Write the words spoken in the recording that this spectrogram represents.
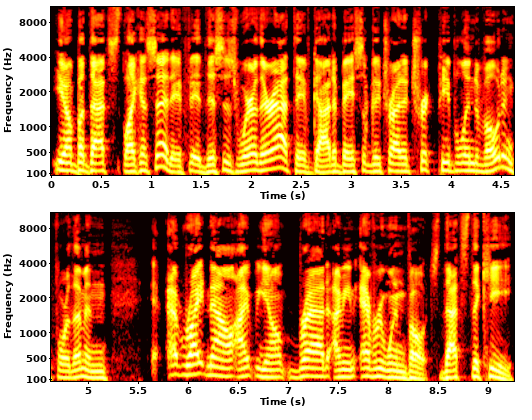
you know, but that's like I said, if this is where they're at, they've got to basically try to trick people into voting for them. And uh, right now, I, you know, Brad, I mean, everyone votes. That's the key.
